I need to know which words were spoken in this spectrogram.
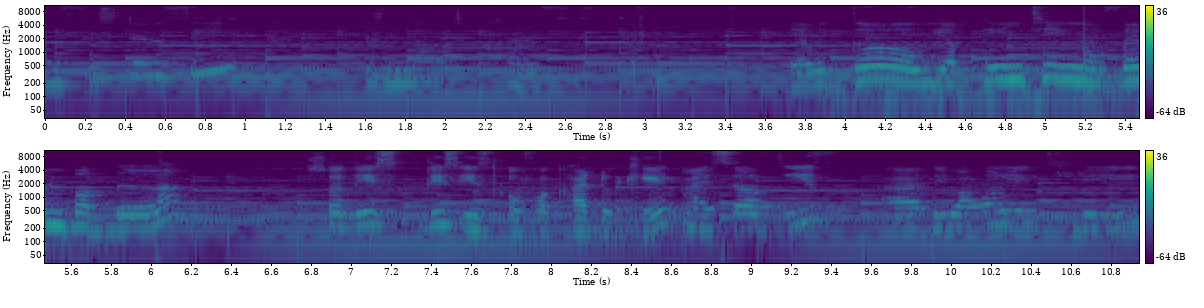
consistency is not consistent. There we go. We are painting November black. So this this is avocado cake. Myself this. Uh, there were only three.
